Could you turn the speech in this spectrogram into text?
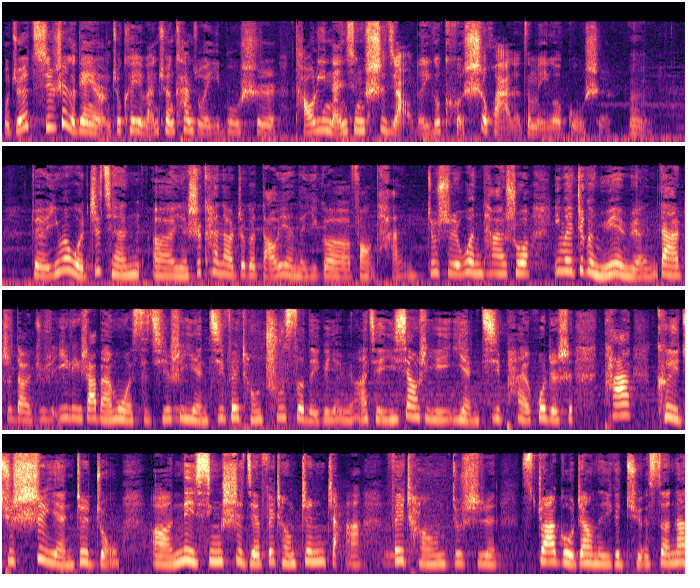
我觉得其实这个电影就可以完全看作一部是逃离男性视角的一个可视化的这么一个故事。嗯。对，因为我之前呃也是看到这个导演的一个访谈，就是问他说，因为这个女演员大家知道，就是伊丽莎白莫斯，其实是演技非常出色的一个演员，而且一向是以演技派，或者是她可以去饰演这种啊内心世界非常挣扎、非常就是 struggle 这样的一个角色。那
